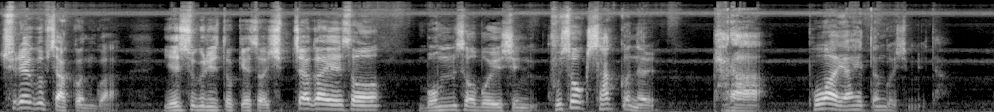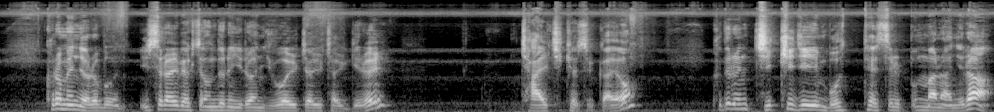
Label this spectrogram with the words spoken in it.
출애굽 사건과 예수 그리스도께서 십자가에서 몸서 보이신 구속 사건을 바라 보아야 했던 것입니다. 그러면 여러분 이스라엘 백성들은 이런 유월절 절기를 잘 지켰을까요? 그들은 지키지 못했을 뿐만 아니라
